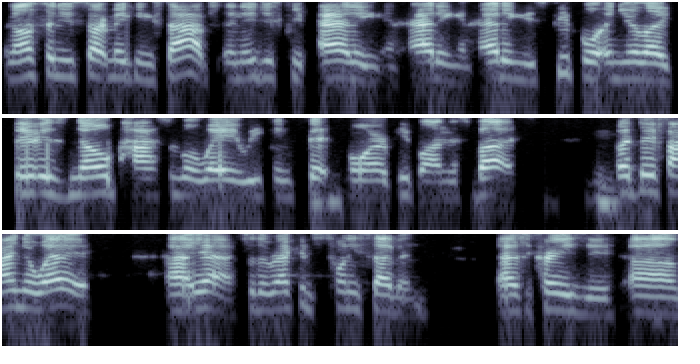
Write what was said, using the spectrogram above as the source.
and all of a sudden you start making stops and they just keep adding and adding and adding these people and you're like there is no possible way we can fit more people on this bus hmm. but they find a way uh, yeah so the record's 27 that's crazy um,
